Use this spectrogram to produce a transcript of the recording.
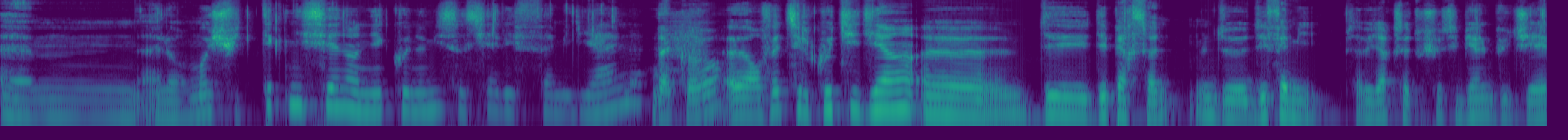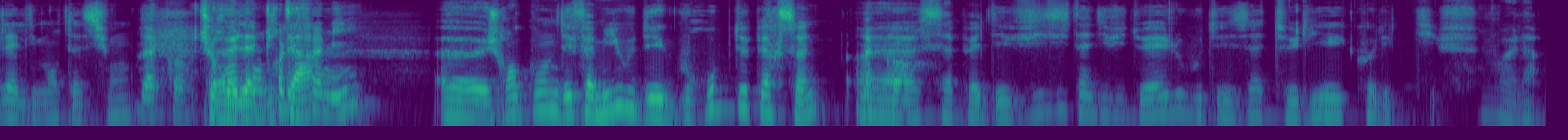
Euh, alors moi, je suis technicienne en économie sociale et familiale. D'accord. Euh, en fait, c'est le quotidien euh, des, des personnes, de, des familles. Ça veut dire que ça touche aussi bien le budget, l'alimentation. D'accord. Tu euh, rencontres les familles? Euh, je rencontre des familles ou des groupes de personnes. D'accord. Euh, ça peut être des visites individuelles ou des ateliers collectifs. Voilà.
